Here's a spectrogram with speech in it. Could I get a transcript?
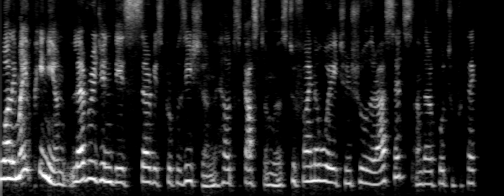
Well, in my opinion, leveraging this service proposition helps customers to find a way to insure their assets and therefore to protect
